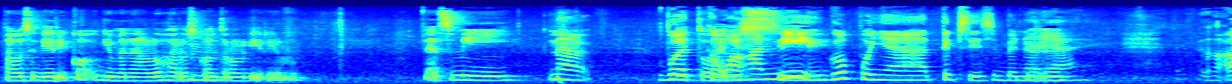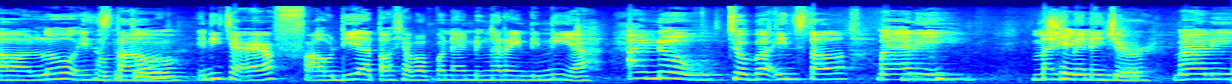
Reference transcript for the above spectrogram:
tahu sendiri kok gimana lo harus Hmm. kontrol diri lo. That's me. Nah, buat Itu keuangan nih, gue punya tips sih sebenarnya. Eh, lo install ini CF, Audi atau siapa pun yang dengerin ini ya, I know. Coba install money. Money changer. Manager. money.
